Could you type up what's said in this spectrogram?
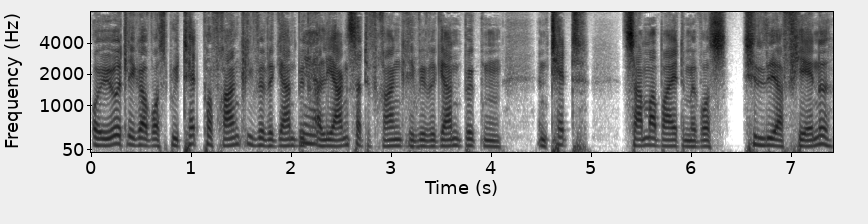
og i øvrigt ligger vores by tæt på Frankrig. Vi vil gerne bygge Ja. alliancer til Frankrig. Vi vil gerne bygge en, en tæt samarbejde med vores tidligere fjende,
